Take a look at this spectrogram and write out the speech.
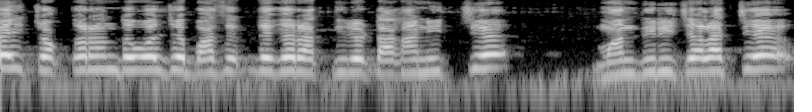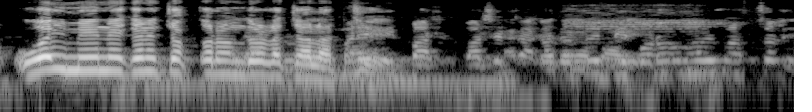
এই চক্রান্ত বলছে বাসের থেকে রাত্রিরে টাকা নিচ্ছে মান্দিরি চালাচ্ছে ওই মেন এখানে চক্রান্তটা চালাচ্ছে। চলে?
